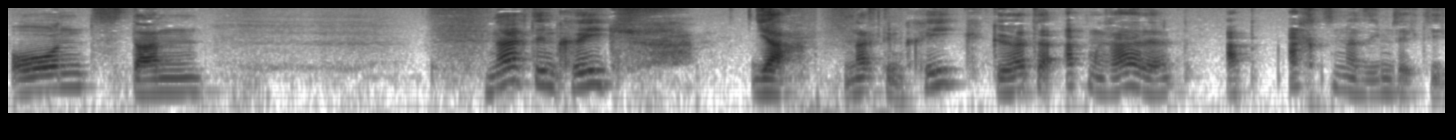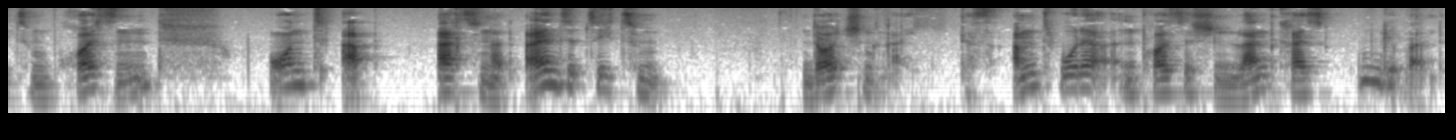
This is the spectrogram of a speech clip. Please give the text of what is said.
und dann nach dem Krieg, ja, nach dem Krieg gehörte Appenrade ab 1867 zum Preußen und ab 1871 zum Deutschen Reich. Das Amt wurde in preußischen Landkreis umgewandelt.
